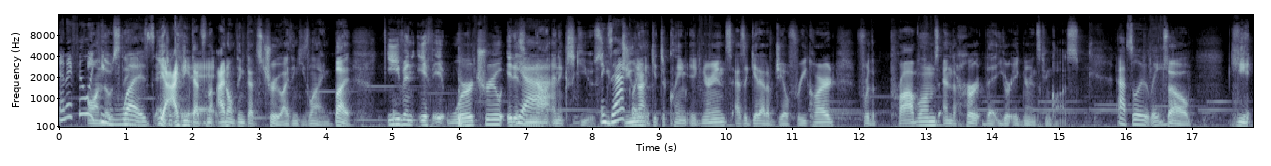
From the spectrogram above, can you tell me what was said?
and I feel like on he those was. things. Yeah, I think that's not. I don't think that's true. I think he's lying. But even if it were true, it is Yeah. not an excuse. You Exactly. do not get to claim ignorance as a get out of jail free card for the problems and the hurt that your ignorance can cause. Absolutely. So he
